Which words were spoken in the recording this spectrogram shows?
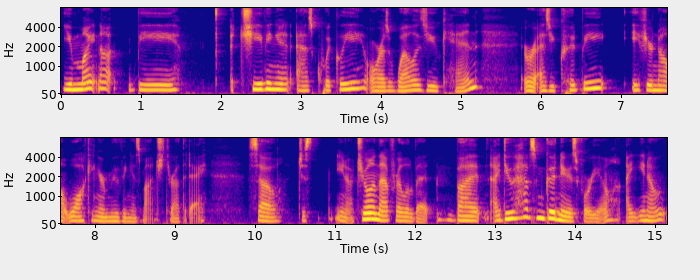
you might not be achieving it as quickly or as well as you can or as you could be if you're not walking or moving as much throughout the day. So, just, you know, chew on that for a little bit. But I do have some good news for you. I, you know,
